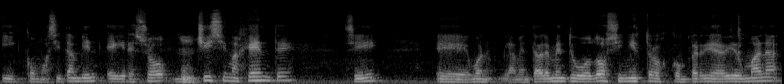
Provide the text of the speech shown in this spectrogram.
y como así también egresó mm. muchísima gente, ¿sí? Eh, bueno, lamentablemente hubo dos siniestros con pérdida de vida humana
